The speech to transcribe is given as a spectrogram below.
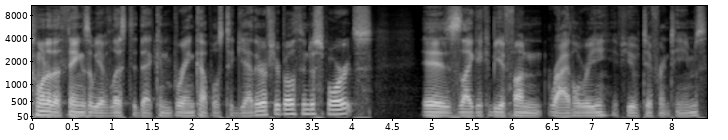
one of the things that we have listed that can bring couples together if you're both into sports is like it could be a fun rivalry if you have different teams.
